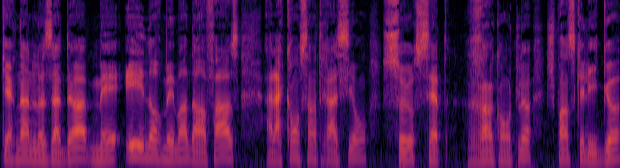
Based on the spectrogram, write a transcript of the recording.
qu'Hernan Lozada met énormément d'emphase à la concentration sur cette rencontre-là. Je pense que les gars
